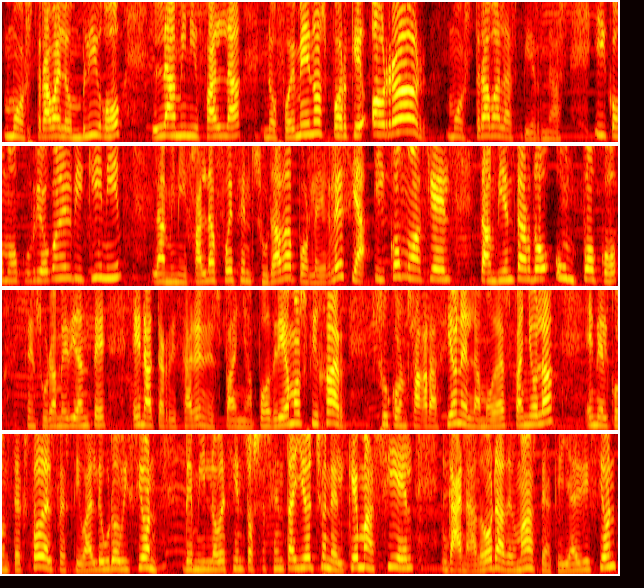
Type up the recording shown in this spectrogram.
mostraba el ombligo, la minifalda no fue menos porque, horror, mostraba las piernas. Y como ocurrió con el bikini, la minifalda fue censurada por la Iglesia y como aquel también tardó un poco, censura mediante, en aterrizar en España. Podríamos fijar su consagración en la moda española en el contexto del Festival de Eurovisión de 1968 en el que Maciel, ganador además de aquella edición,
